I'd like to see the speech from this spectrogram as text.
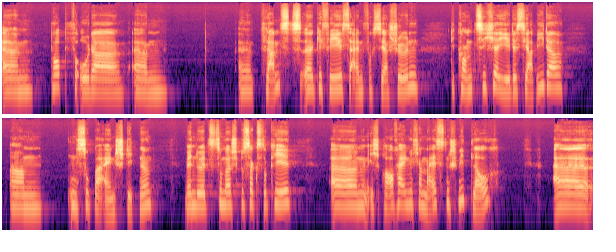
ähm, Topf oder ähm, äh, Pflanzgefäß einfach sehr schön. Die kommt sicher jedes Jahr wieder. Ähm, ein super Einstieg. Ne? Wenn du jetzt zum Beispiel sagst, okay, ähm, ich brauche eigentlich am meisten Schnittlauch, äh,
